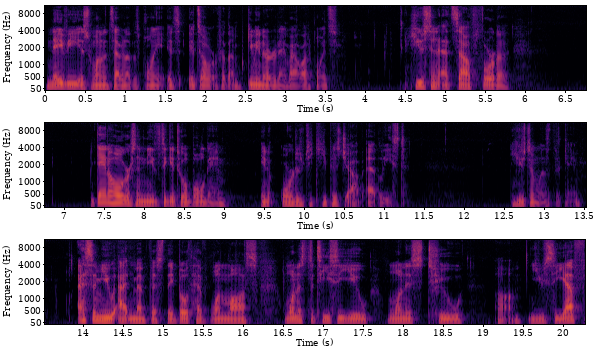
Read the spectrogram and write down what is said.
Navy is one and seven at this point. It's it's over for them. Give me Notre Dame by a lot of points. Houston at South Florida. Dana Holgorsen needs to get to a bowl game in order to keep his job, at least. Houston wins this game. SMU at Memphis. They both have one loss. One is to TCU, one is to um, UCF.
